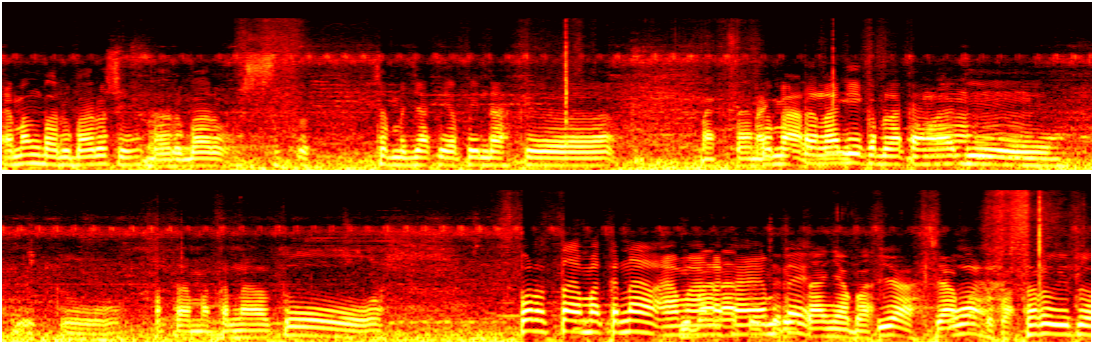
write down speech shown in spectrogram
emang baru-baru sih, baru-baru. Se- Semenjak ya pindah ke Mektan ke Mektan lagi ke belakang lagi. Gitu. Pertama kenal tuh pertama kenal sama gimana anak tuh HMT. ceritanya pak Iya, siapa Wah, tuh Pak? seru itu.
